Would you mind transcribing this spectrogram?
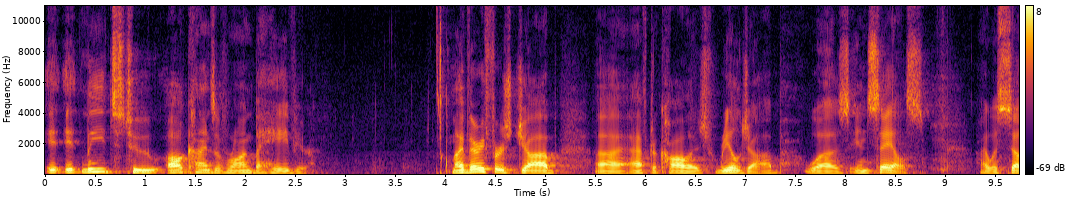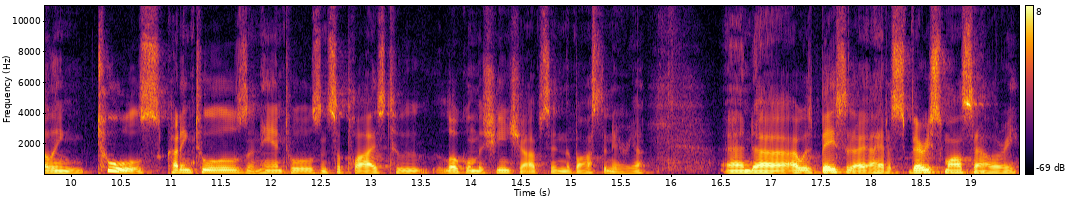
it, it leads to all kinds of wrong behavior. My very first job uh, after college, real job, was in sales. I was selling tools, cutting tools and hand tools and supplies to local machine shops in the Boston area. And uh, I was basically, I had a very small salary,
